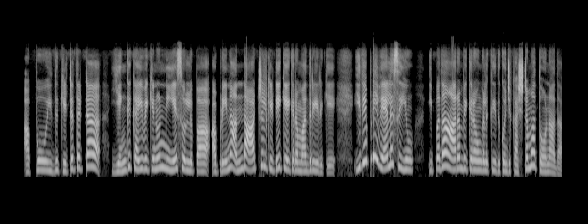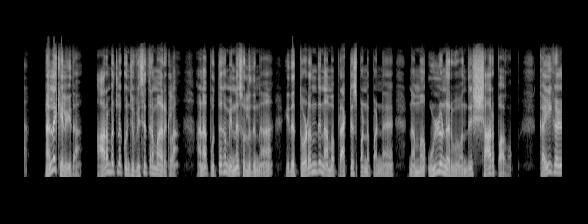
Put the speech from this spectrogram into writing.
அப்போ இது கிட்டத்தட்ட எங்க கை வைக்கணும்னு நீயே சொல்லுப்பா அப்படின்னு அந்த ஆற்றல் கிட்டே கேக்குற மாதிரி இருக்கே. இது எப்படி வேலை செய்யும்? இப்பதான் ஆரம்பிக்கிறவங்களுக்கு இது கொஞ்சம் கஷ்டமா தோணாதா? நல்ல கேள்விதான். ஆரம்பத்துல கொஞ்சம் விசித்திரமா இருக்கலாம். ஆனா புத்தகம் என்ன சொல்லுதுன்னா இதை தொடர்ந்து நாம பிராக்டிஸ் பண்ண பண்ண நம்ம உள்ளுணர்வு வந்து ஷார்ப் ஆகும். கைகள்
